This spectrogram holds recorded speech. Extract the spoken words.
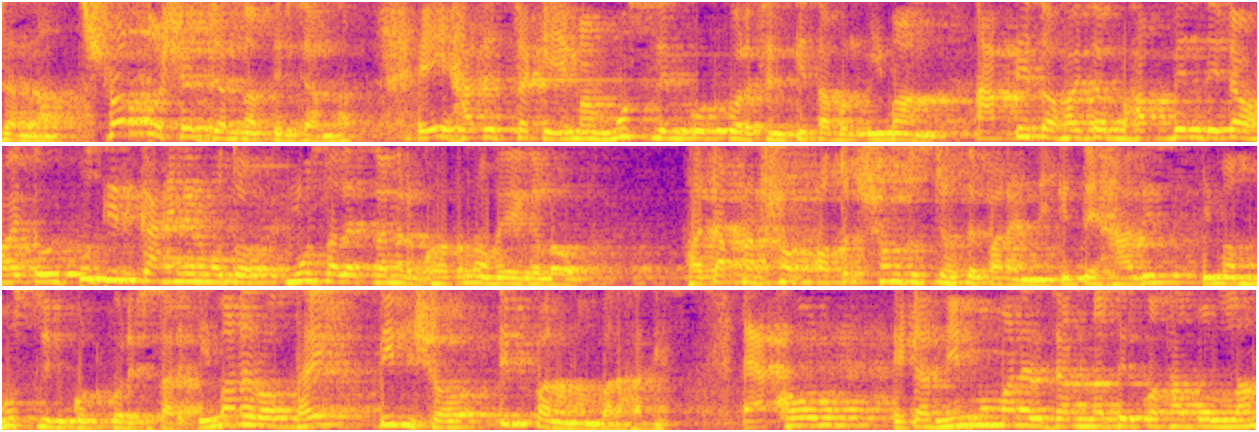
জান্নাত, সর্বশেষ জান্নাতের জান্নাত। এই হাদিসটাকে ইমাম মুসলিম কোট করেছেন কিতাবুল ইমান আপনি তো হয়তো ভাববেন যেটা হয়তো ওই পুঁথির কাহিনীর মতো মুসা আলাহ ইসলামের ঘটনা হয়ে গেল। হয়তো আপনার অত সন্তুষ্ট হতে পারেননি, কিন্তু হাদিস ইমাম মুসলিম কোট করেছে, তার ইমানের অধ্যায় তিনশো তিপ্পান্ন নম্বর হাদিস। এখন এটা নিম্নমানের জান্নাতের কথা বললাম।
